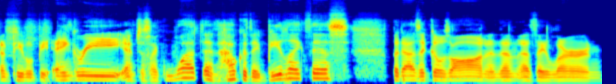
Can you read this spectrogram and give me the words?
And people would be angry and just like, what? And how could they be like this? But as it goes on, and then as they learn,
